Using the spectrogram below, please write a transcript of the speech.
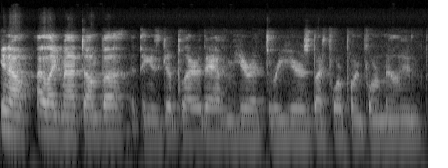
you know, I like Matt Dumba. I think he's a good player. They have him here at three years by 4.4 million.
